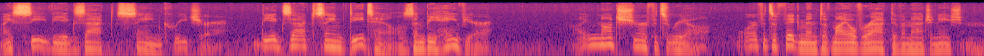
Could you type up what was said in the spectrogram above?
I see the exact same creature, the exact same details and behavior. I'm not sure if it's real, or if it's a figment of my overactive imagination.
